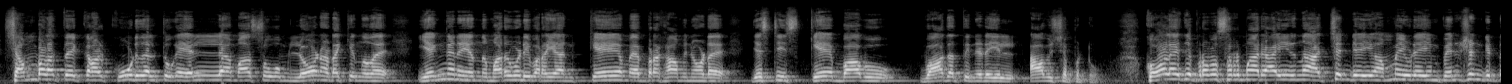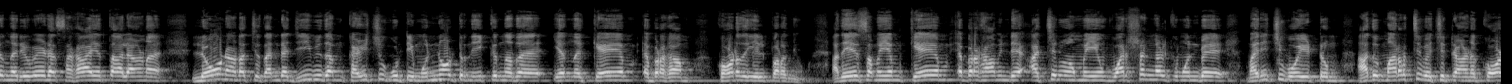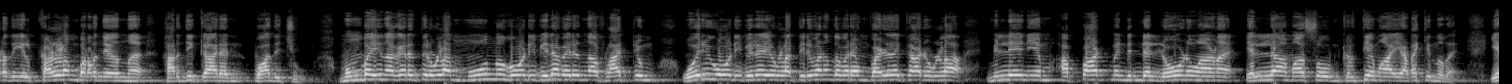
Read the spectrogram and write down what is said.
ശമ്പളത്തേക്കാൾ കൂടുതൽ തുക എല്ലാ മാസവും ലോൺ അടയ്ക്കുന്നത് എങ്ങനെയെന്ന് മറുപടി പറയാൻ കെ എം എബ്രഹാമിനോട് ജസ്റ്റിസ് കെ ബാബു വാദത്തിനിടയിൽ ആവശ്യപ്പെട്ടു. കോളേജ് പ്രൊഫസർമാരായിരുന്ന അച്ഛന്റെയും അമ്മയുടെയും പെൻഷൻ കിട്ടുന്ന രൂപയുടെ സഹായത്താലാണ് ലോൺ അടച്ച് തന്റെ ജീവിതം കഴിച്ചുകൂട്ടി മുന്നോട്ട് നീക്കുന്നത് എന്ന് കെ എം എബ്രഹാം കോടതിയിൽ പറഞ്ഞു. അതേസമയം കെ എം എബ്രഹാമിന്റെ അച്ഛനും അമ്മയും വർഷങ്ങൾക്ക് മുൻപേ മരിച്ചുപോയിട്ടും അത് മറച്ചു വെച്ചിട്ടാണ് കോടതിയിൽ കള്ളം പറഞ്ഞതെന്ന് ഹർജിക്കാരൻ വാദിച്ചു. മുംബൈ നഗരത്തിലുള്ള മൂന്ന് കോടി വില വരുന്ന ഫ്ളാറ്റും ഒരു കോടി വിലയുള്ള തിരുവനന്തപുരം വഴുതക്കാടുള്ള മില്ലേനിയം അപ്പാർട്ട്മെന്റിന്റെ ലോണുമാണ് എല്ലാ മാസവും കൃത്യമായി അടയ്ക്കുന്നത്.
